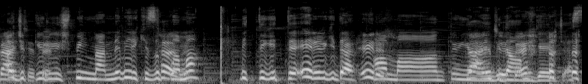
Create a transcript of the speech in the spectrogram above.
Bence Acık de. yürüyüş bilmem ne bir iki zıplama bitti gitti erir gider. Erir. Aman dünyaya Bence bir daha de. mı geleceğiz?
